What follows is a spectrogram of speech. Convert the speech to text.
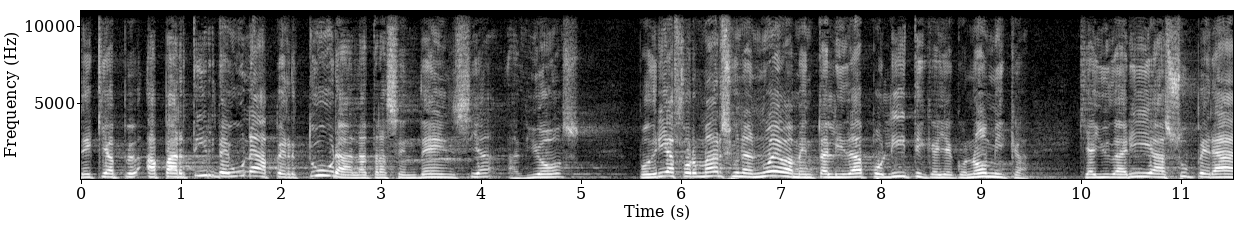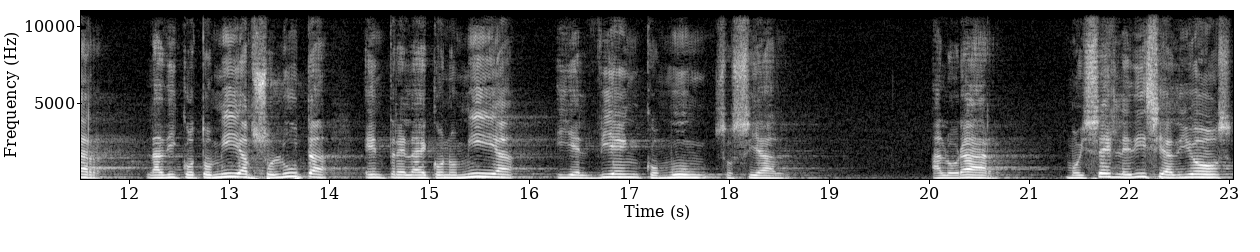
de que a partir de una apertura a la trascendencia, a Dios, podría formarse una nueva mentalidad política y económica que ayudaría a superar la dicotomía absoluta entre la economía y el bien común social. Al orar, Moisés le dice a Dios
